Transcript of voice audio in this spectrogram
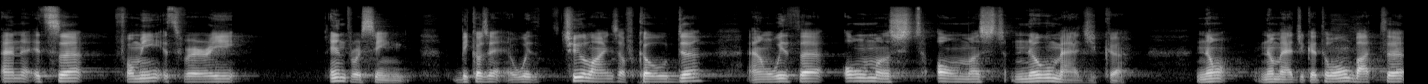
and it's, uh, for me, it's very interesting because uh, with two lines of code and with uh, almost, almost no magic, no, no magic at all, but uh,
